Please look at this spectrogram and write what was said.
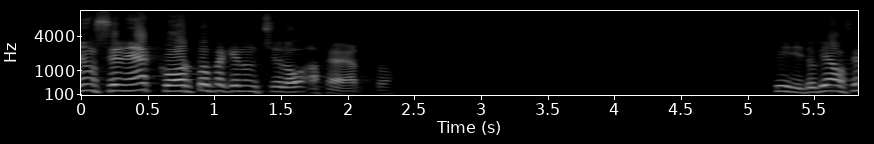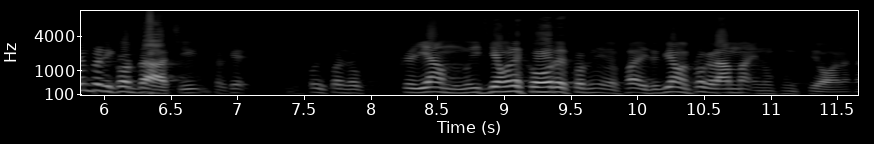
non se ne è accorto perché non ce l'ho aperto. Quindi dobbiamo sempre ricordarci, perché poi quando creiamo, modifichiamo le cose, eseguiamo il programma e non funziona.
